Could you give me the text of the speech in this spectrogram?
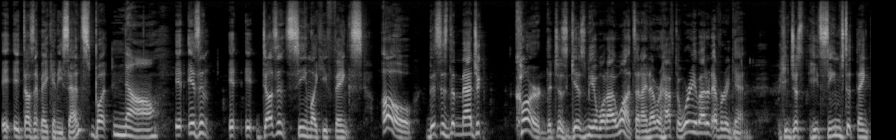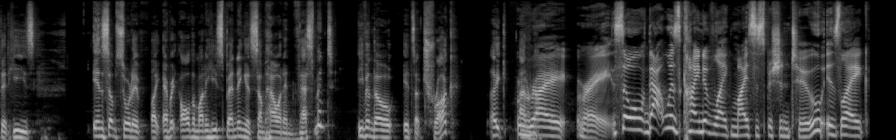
it, it doesn't make any sense, but No. it isn't it it doesn't seem like he thinks, "Oh, this is the magic card that just gives me what I want and I never have to worry about it ever again." He just he seems to think that he's in some sort of like every all the money he's spending is somehow an investment even though it's a truck. Like don't know. right, right. So that was kind of like my suspicion too. Is like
